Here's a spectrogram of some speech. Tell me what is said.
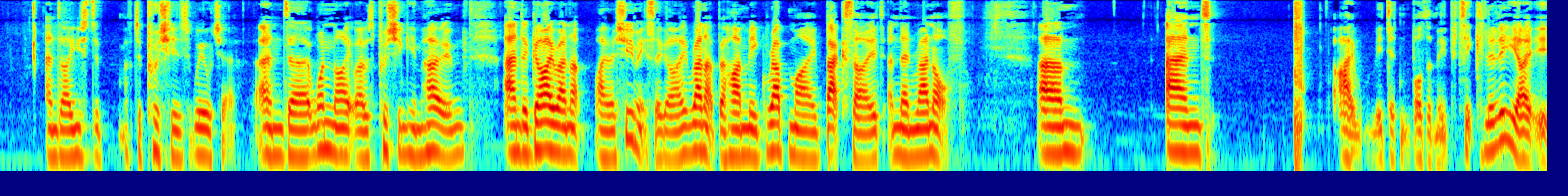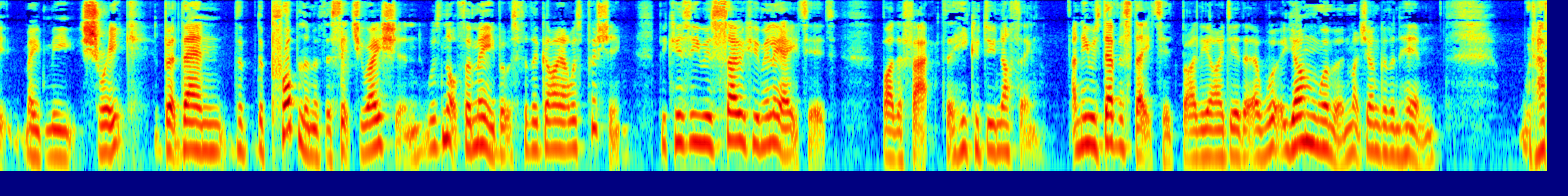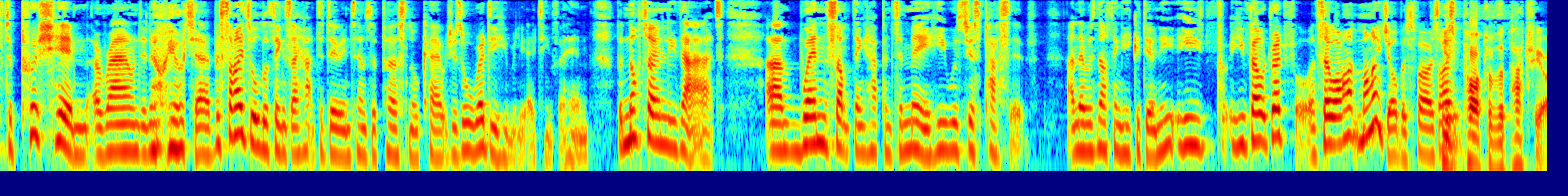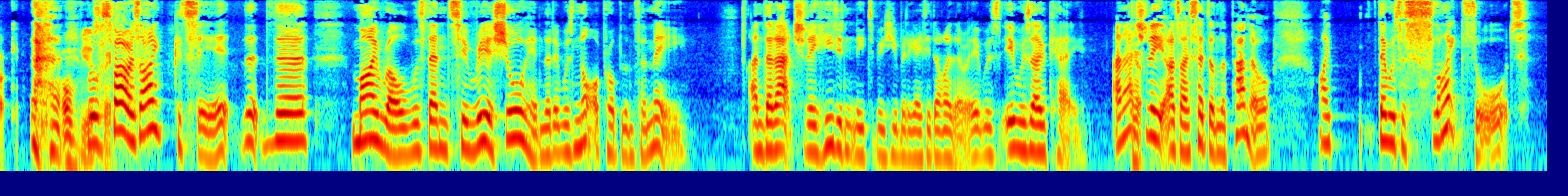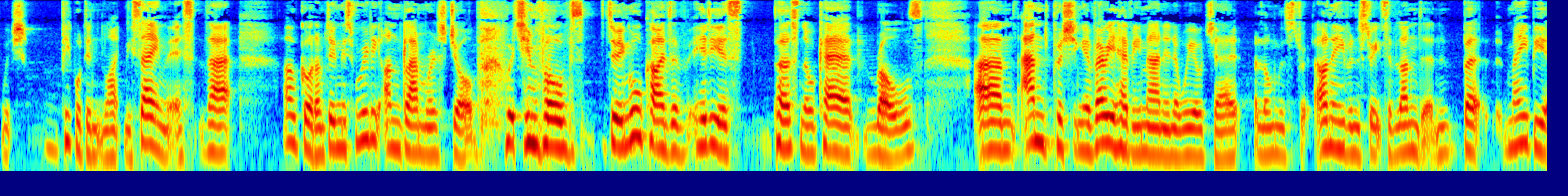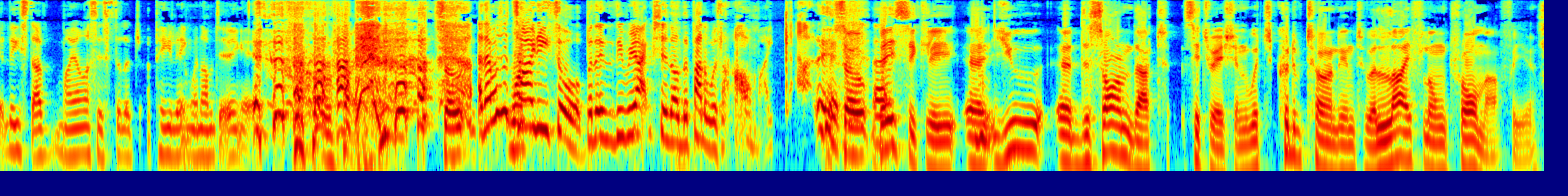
And I used to have to push his wheelchair. And uh, one night I was pushing him home, and a guy ran up, I assume it's a guy, ran up behind me, grabbed my backside, and then ran off and I it didn't bother me particularly. I, it made me shriek. But then the the problem of the situation was not for me, but was for the guy I was pushing because he was so humiliated by the fact that he could do nothing, and he was devastated by the idea that a, young woman, much younger than him, would have to push him around in a wheelchair, besides all the things I had to do in terms of personal care, which was already humiliating for him. But not only that, um, when something happened to me, he was just passive. And there was nothing he could do, and he he, he felt dreadful. And so, I, my job, as far as I. He's I part of the patriarchy, obviously. well, as far as I could see it, the, the my role was then to reassure him that it was not a problem for me, and that actually he didn't need to be humiliated either. It was it was okay. And actually, as I said on the panel, I there was a slight thought, which people didn't like me saying this, that oh god, I'm doing this really unglamorous job, which involves doing all kinds of hideous personal care roles um, and pushing a very heavy man in a wheelchair along the str- uneven streets of London. But maybe at least I've, my arse is still a- appealing when I'm doing it. so, and that was a one- tiny thought, but the, the reaction on the panel was like, "Oh my god!" so basically, uh, you uh, disarmed that situation, which could have turned into a lifelong trauma for you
